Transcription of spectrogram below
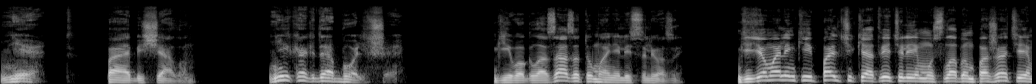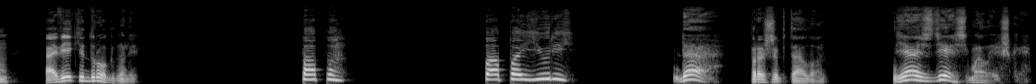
«Нет», — пообещал он, — «никогда больше». Его глаза затуманили слезы. Ее маленькие пальчики ответили ему слабым пожатием, а веки дрогнули. «Папа? Папа Юрий?» «Да», — прошептал он. «Я здесь, малышка.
